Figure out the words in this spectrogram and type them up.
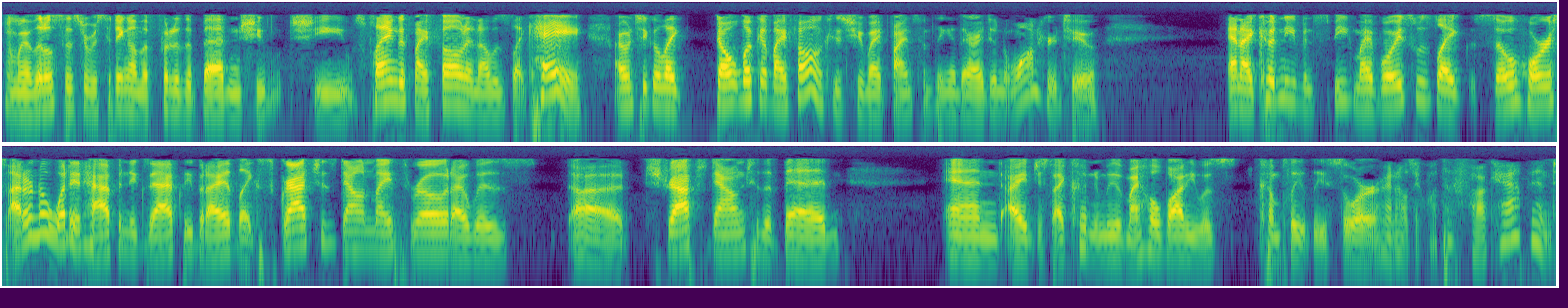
And my little sister was sitting on the foot of the bed, and she she was playing with my phone. And I was like, "Hey!" I went to go like, "Don't look at my phone," because she might find something in there I didn't want her to. And I couldn't even speak. My voice was like so hoarse. I don't know what had happened exactly, but I had like scratches down my throat. I was uh strapped down to the bed and I just I couldn't move. My whole body was completely sore, and I was like, "What the fuck happened?"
